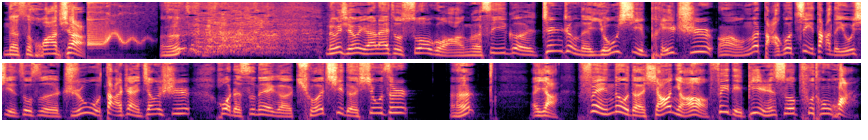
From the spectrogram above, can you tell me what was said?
那是花片嗯。能行原来就说过啊，我是一个真正的游戏陪吃啊！我打过最大的游戏就是《植物大战僵尸》，或者是那个缺气的修真儿。嗯，哎呀，愤怒的小鸟非得逼人说普通话。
